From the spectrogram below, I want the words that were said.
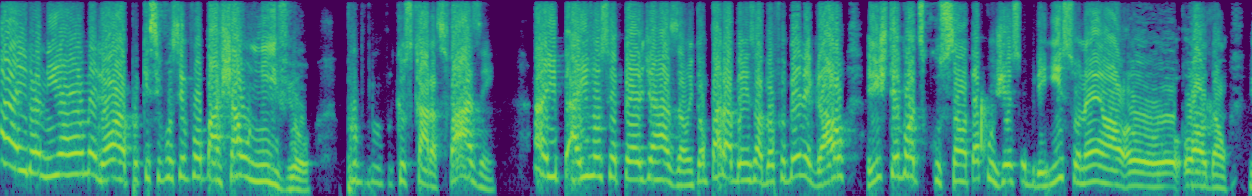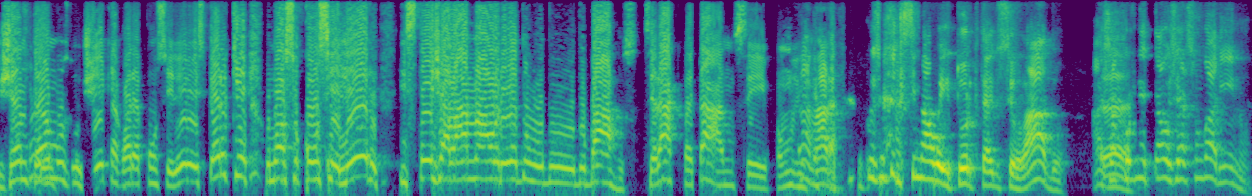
a ironia é o melhor, porque se você for baixar o nível pro, pro, que os caras fazem, aí, aí você perde a razão. Então, parabéns, Abel, foi bem legal. A gente teve uma discussão até com o G sobre isso, né, o, o, o Aldão? Jantamos o G, que agora é conselheiro. Eu espero que o nosso conselheiro esteja lá na orelha do, do, do Barros. Será que vai estar? Tá? Não sei. Vamos ver. Não, nada. Você tem que ensinar o Heitor, que está aí do seu lado, a já é. cornetar o Gerson Guarino.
